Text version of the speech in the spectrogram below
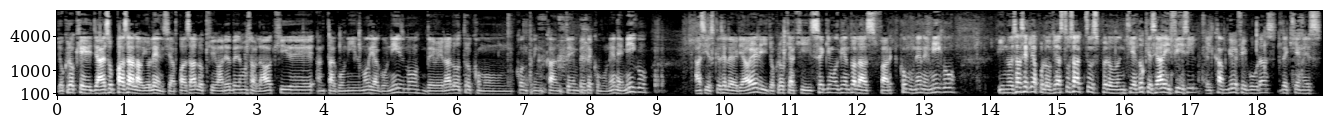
Yo creo que ya eso pasa a la violencia, pasa a lo que varias veces hemos hablado aquí de antagonismo, diagonismo, de ver al otro como un contrincante en vez de como un enemigo. Así es que se le debería ver y yo creo que aquí seguimos viendo a las FARC como un enemigo y no es hacerle apología a estos actos, pero entiendo que sea difícil el cambio de figuras de quienes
